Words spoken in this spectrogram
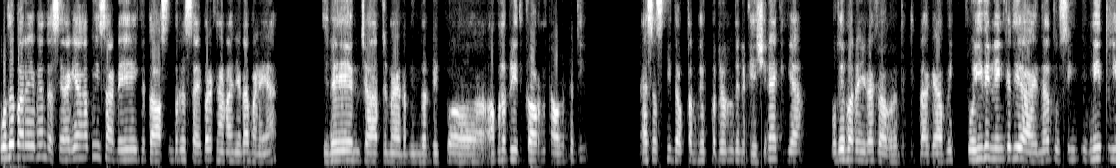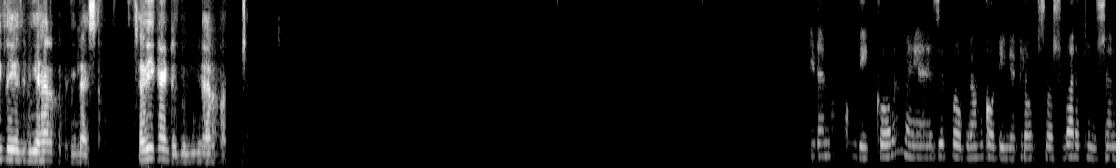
ਉਹਦੇ ਬਾਰੇ ਮੈਂ ਦੱਸਿਆ ਗਿਆ ਵੀ ਸਾਡੇ ਗੁਰਦਾਸਪੁਰ ਸਾਈਬਰ ਖਾਨਾ ਜਿਹੜਾ ਬਣਿਆ, ਜਿਹਦੇ incharge madam Inderpreet Kaur- Amanpreet Kaur Naulak ji SSP ਦਫ਼ਤਰ ਦੇ ਉੱਪਰ ਉਹਨਾਂ ਦੀ ਲੋਕੇਸ਼ਨ ਹੈ ਕੀ ਆ, ਉਹਦੇ ਬਾਰੇ ਜਿਹੜਾ ਜਾਗਰੂਕ ਕੀਤਾ ਗਿਆ ਵੀ ਕੋਈ ਵੀ ਲਿੰਕ ਜੇ ਆ ਜਾਂਦਾ ਤੁਸੀਂ ਉਨੀ ਤੀਹ ਦੇ ਜਿਹੜੀ ਹੈਲਪ ਨਹੀਂ ਲੈ ਸਕਦੇ 24 ਘੰਟੇ ਦੀ ਜਿਹੜੀ ਹੈਲਪ ਮੇਰਾ ਨਾਮ ਅਮਰੀਕ ਕੌਰ ਹੈ। ਮੈਂ as a programme coordinator of Swachh Bharat mission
